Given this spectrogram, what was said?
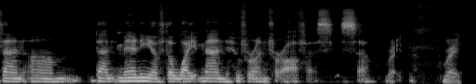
than um, than many of the white men who've run for office. So right, right.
